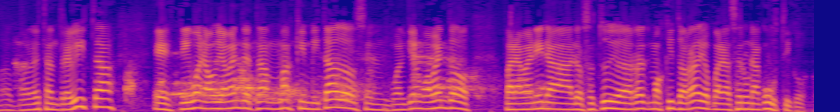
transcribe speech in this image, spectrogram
por esta entrevista. Este, y bueno, obviamente están más que invitados en cualquier momento para venir a los estudios de Red Mosquito Radio para hacer un acústico.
